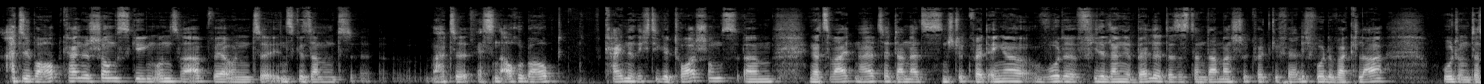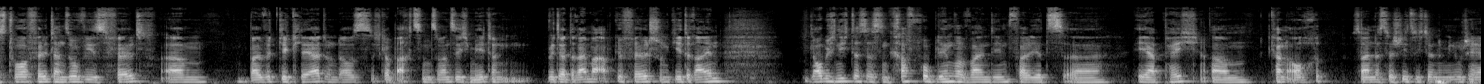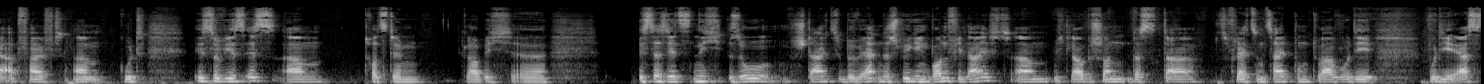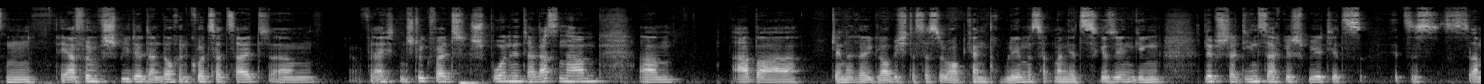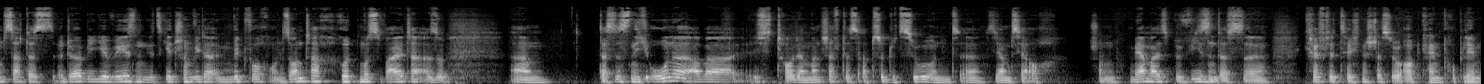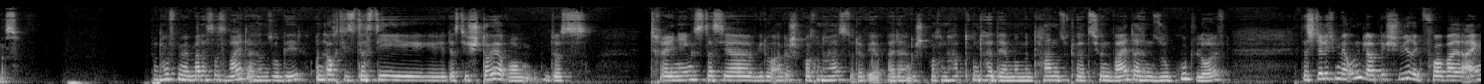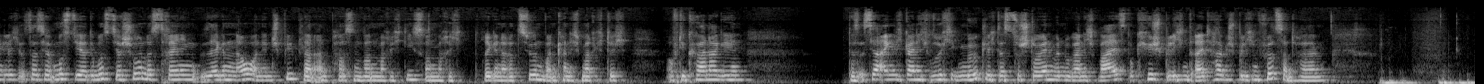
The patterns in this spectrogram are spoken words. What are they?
hatte überhaupt keine Chance gegen unsere Abwehr und äh, insgesamt hatte Essen auch überhaupt keine richtige Torchance. Ähm, in der zweiten Halbzeit dann, als es ein Stück weit enger wurde, viele lange Bälle, dass es dann da mal ein Stück weit gefährlich wurde, war klar. Gut, und das Tor fällt dann so, wie es fällt. Ähm, Ball wird geklärt und aus, ich glaube, 18, 20 Metern wird er dreimal abgefälscht und geht rein. Glaube ich nicht, dass das ein Kraftproblem war, war in dem Fall jetzt äh, eher Pech. Ähm, kann auch sein, dass der Schiedsrichter eine Minute eher abpfeift. Ähm, gut, ist so, wie es ist. Ähm, trotzdem, glaube ich, äh, ist das jetzt nicht so stark zu bewerten. Das Spiel gegen Bonn vielleicht. Ähm, ich glaube schon, dass da vielleicht so ein Zeitpunkt war, wo die wo die ersten ja, fünf Spiele dann doch in kurzer Zeit ähm, vielleicht ein Stück weit Spuren hinterlassen haben. Ähm, aber generell glaube ich, dass das überhaupt kein Problem ist. Hat man jetzt gesehen, gegen Lippstadt Dienstag gespielt, jetzt, jetzt ist Samstag das Derby gewesen, jetzt geht schon wieder im Mittwoch- und Sonntag-Rhythmus weiter. Also ähm, das ist nicht ohne, aber ich traue der Mannschaft das absolut zu und äh, sie haben es ja auch schon mehrmals bewiesen, dass äh, kräftetechnisch das überhaupt kein Problem ist. Dann hoffen wir mal, dass das weiterhin so geht. Und auch, dass, die, dass die Steuerung des Trainings, das ja, wie du angesprochen hast oder wie ihr beide angesprochen habt, unter der momentanen Situation weiterhin so gut läuft. Das stelle ich mir unglaublich schwierig vor, weil eigentlich ist das ja, musst du ja, du musst ja schon das Training sehr genau an den Spielplan anpassen. Wann mache ich dies, wann mache ich Regeneration, wann kann ich mal richtig auf die Körner gehen. Das ist ja eigentlich gar nicht so richtig möglich, das zu steuern, wenn du gar nicht weißt, okay, spiele ich in drei Tagen, spiele ich in 14 Tagen.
